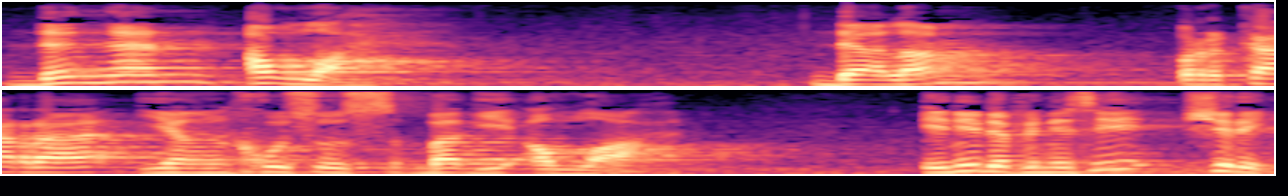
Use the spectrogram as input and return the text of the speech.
dengan Allah dalam perkara yang khusus bagi Allah. Ini definisi syirik.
